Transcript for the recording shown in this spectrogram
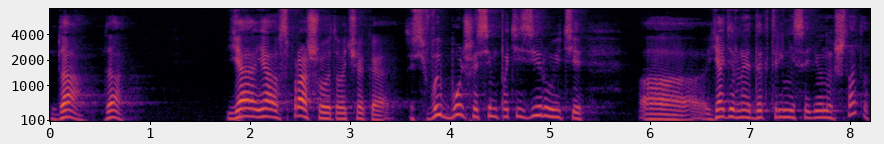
Да, да. Я, я спрашиваю этого человека, то есть вы больше симпатизируете э, ядерной доктрине Соединенных Штатов?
